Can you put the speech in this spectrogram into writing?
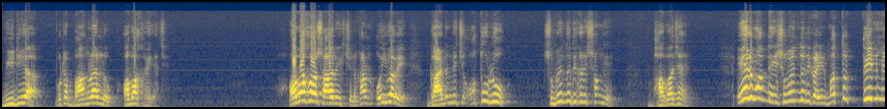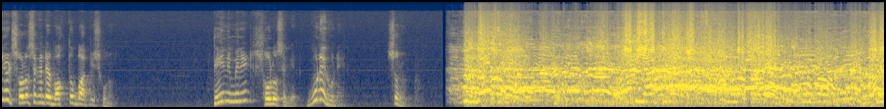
মিডিয়া গোটা বাংলার লোক অবাক হয়ে গেছে। অবাক হওয়া স্বাভাবিক ছিল। কারণ ওইভাবে গার্ডেন নিচে অত লোক শুভেন্দু অধিকারীর সঙ্গে ভাবা যায়। এর মধ্যে শুভেন্দু অধিকারীর মাত্র তিন মিনিট ষোলো সেকেন্ডের বক্তব্য আপনি শুনুন। তিন মিনিট ষোলো সেকেন্ড, গুনে গুনে শুনুন। রবি হাকিমের ব্যবসা বন্ধ করবেন। আমি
